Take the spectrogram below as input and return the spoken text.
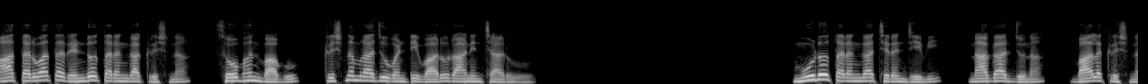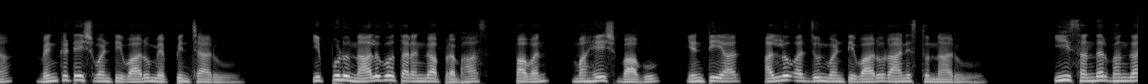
ఆ తర్వాత రెండో తరంగా కృష్ణ శోభన్ బాబు కృష్ణంరాజు వంటి వారు రాణించారు. మూడో తరంగా చిరంజీవి నాగార్జున బాలకృష్ణ వెంకటేష్ వంటి వారు మెప్పించారు. ఇప్పుడు నాలుగో తరంగా ప్రభాస్ పవన్ మహేష్ బాబు ఎన్టీఆర్ అల్లు అర్జున్ వంటి వారు రాణిస్తున్నారు. ఈ సందర్భంగా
